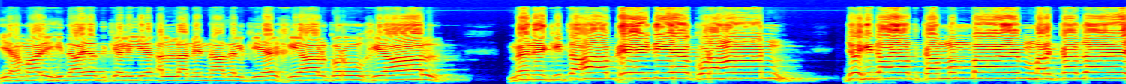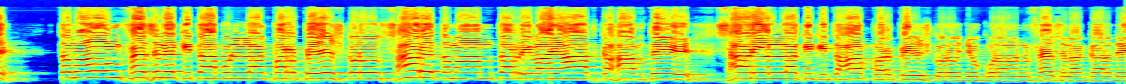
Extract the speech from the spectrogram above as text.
ये हमारी हिदायत के लिए अल्लाह ने नादल किया है। ख्याल करो, ख्याल। मैंने किताब भेज दी है, कुरान। जो हिदायत का मंबा है, मरकज है तमाम फैसले किताबुल्लाह पर पेश करो, सारे तमाम तर रिवायात, कहावतें सारी अल्लाह की किताब पर पेश करो जो कुरान फैसला कर दे।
